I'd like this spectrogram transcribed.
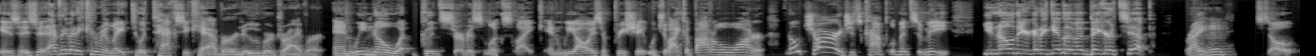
is, is that everybody can relate to a taxi cab or an Uber driver. And we mm-hmm. know what good service looks like. And we always appreciate, would you like a bottle of water? No charge. It's compliments of me. You know that you're going to give them a bigger tip, right? Mm-hmm. So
